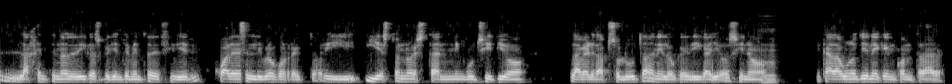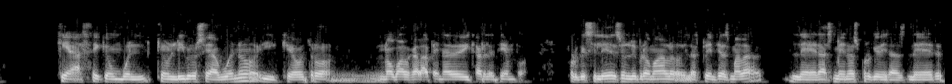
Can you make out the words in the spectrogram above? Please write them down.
la gente no dedica suficientemente a decidir cuál es el libro correcto. Y, y, esto no está en ningún sitio la verdad absoluta, ni lo que diga yo, sino uh -huh. que cada uno tiene que encontrar qué hace que un, buen, que un libro sea bueno y que otro no valga la pena dedicarle tiempo. Porque si lees un libro malo y la experiencia es mala, leerás menos porque dirás, leer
